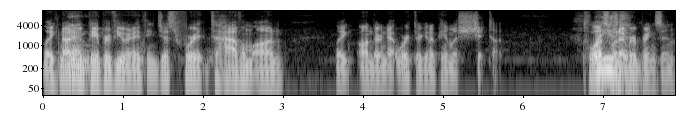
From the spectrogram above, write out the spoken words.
Like not Yeah, even pay per view or anything. Just for it to have him on, like on their network, they're gonna pay him a shit ton. Plus he's- whatever it brings in.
